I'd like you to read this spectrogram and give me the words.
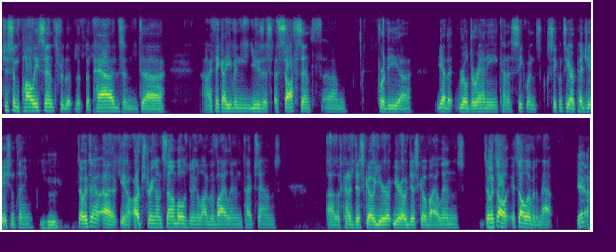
just some poly synths for the, the, the pads, and uh, I think I even use a, a soft synth um, for the uh, yeah that real Durani kind of sequence sequency arpeggiation thing. hmm So it's a, uh you know arp string ensemble doing a lot of the violin type sounds, uh, those kind of disco euro euro disco violins. So it's all it's all over the map. Yeah.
